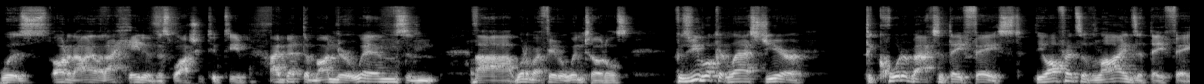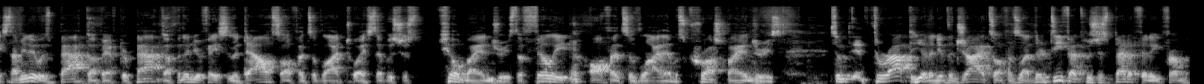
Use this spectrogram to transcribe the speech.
was on an island. I hated this Washington team. I bet them under wins and uh, one of my favorite win totals. Because if you look at last year, the quarterbacks that they faced, the offensive lines that they faced. I mean, it was backup after backup, and then you're facing the Dallas offensive line twice that was just killed by injuries. The Philly offensive line that was crushed by injuries. So throughout the year, then you have the Giants' offensive line. Their defense was just benefiting from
